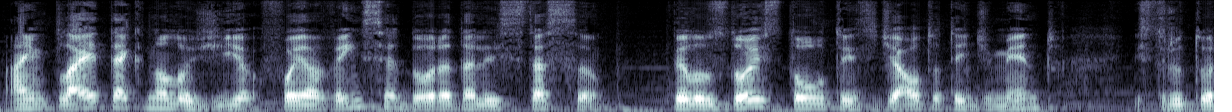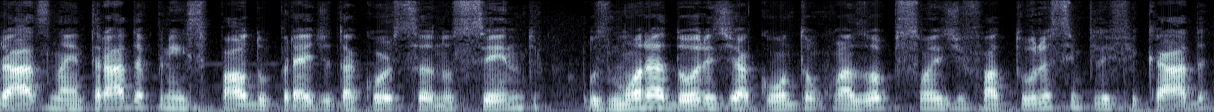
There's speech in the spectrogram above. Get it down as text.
A Imply Tecnologia foi a vencedora da licitação. Pelos dois totens de autoatendimento, estruturados na entrada principal do prédio da Corsã no centro, os moradores já contam com as opções de fatura simplificada,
